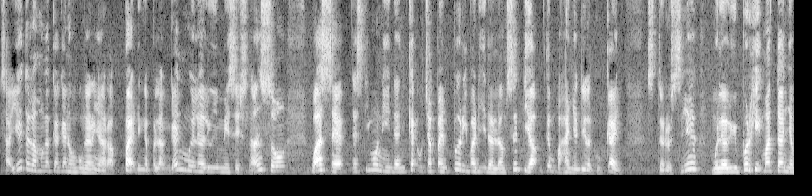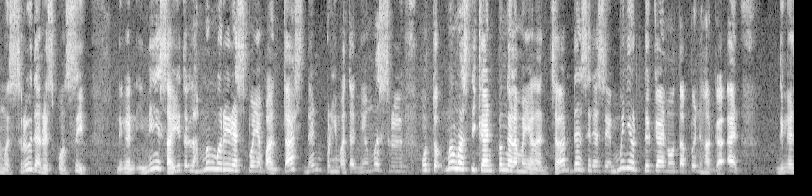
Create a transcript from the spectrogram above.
Saya telah mengekalkan hubungan yang rapat dengan pelanggan melalui mesej langsung, WhatsApp, testimoni dan kad ucapan peribadi dalam setiap tempahan yang dilakukan. Seterusnya, melalui perkhidmatan yang mesra dan responsif. Dengan ini, saya telah memberi respon yang pantas dan perkhidmatan yang mesra untuk memastikan pengalaman yang lancar dan sentiasa menyertakan nota penghargaan. Dengan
